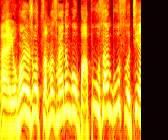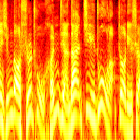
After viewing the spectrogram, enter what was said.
哎，有朋友说怎么才能够把不三不四践行到实处？很简单，记住了，这里是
